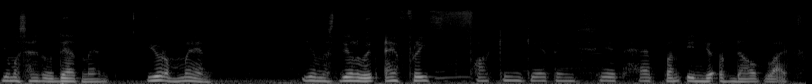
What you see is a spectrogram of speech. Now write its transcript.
You must handle that man. You're a man. You must deal with every fucking getting shit happen in your adult life.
